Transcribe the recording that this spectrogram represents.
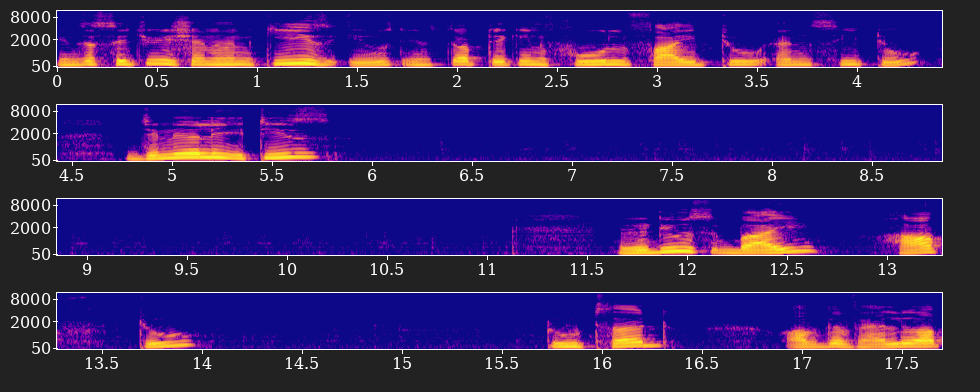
in the situation when key is used instead of taking full phi 2 and C 2 generally it is reduced by half to two third of the value of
